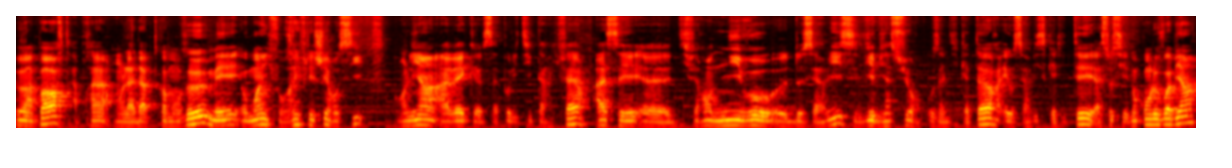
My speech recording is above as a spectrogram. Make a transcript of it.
peu importe. Après, on l'adapte comme on veut, mais au moins, il faut réfléchir aussi en lien avec sa politique tarifaire à ces euh, différents niveaux euh, de service liés bien sûr aux indicateurs et aux services qualité associés. Donc on le voit bien,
